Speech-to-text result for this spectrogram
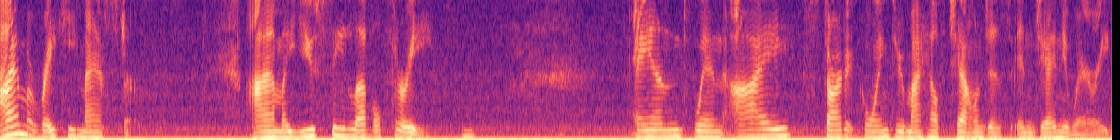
I am a Reiki master. I am a Usui level 3. And when I started going through my health challenges in January,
